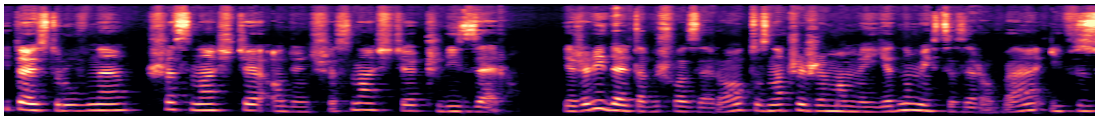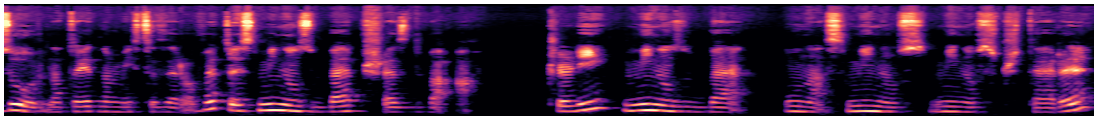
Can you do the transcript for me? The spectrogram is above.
I to jest równe 16 odjąć 16, czyli 0. Jeżeli delta wyszła 0, to znaczy, że mamy jedno miejsce zerowe i wzór na to jedno miejsce zerowe to jest minus b przez 2a. Czyli minus b u nas minus minus 4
